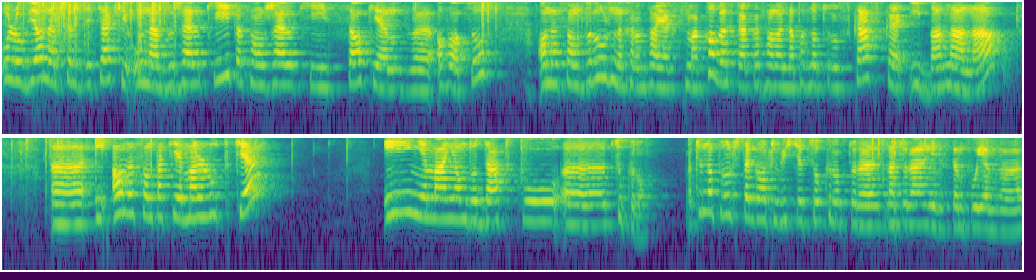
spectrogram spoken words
Ulubione przez dzieciaki u nas żelki. To są żelki z sokiem z owoców. One są w różnych rodzajach smakowych. To akurat mamy na pewno truskawkę i banana. E, I one są takie malutkie i nie mają dodatku e, cukru. Znaczy, no oprócz tego oczywiście cukru, który naturalnie występuje w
